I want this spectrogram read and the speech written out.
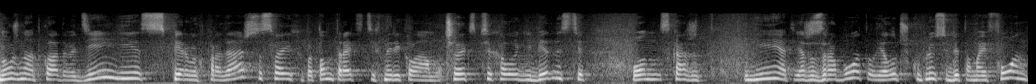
нужно откладывать деньги с первых продаж со своих и потом тратить их на рекламу. Человек с психологией бедности, он скажет, нет, я же заработал, я лучше куплю себе там iPhone,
